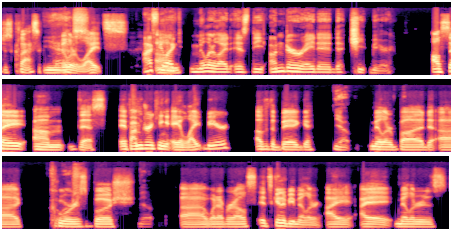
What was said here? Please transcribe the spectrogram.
just classic Miller Lites. I feel um, like Miller Lite is the underrated cheap beer. I'll say um, this: if I'm drinking a light beer of the big Yep. Miller Bud, uh, Coors Bush, Yep. uh, whatever else, it's gonna be Miller. I I Miller's.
